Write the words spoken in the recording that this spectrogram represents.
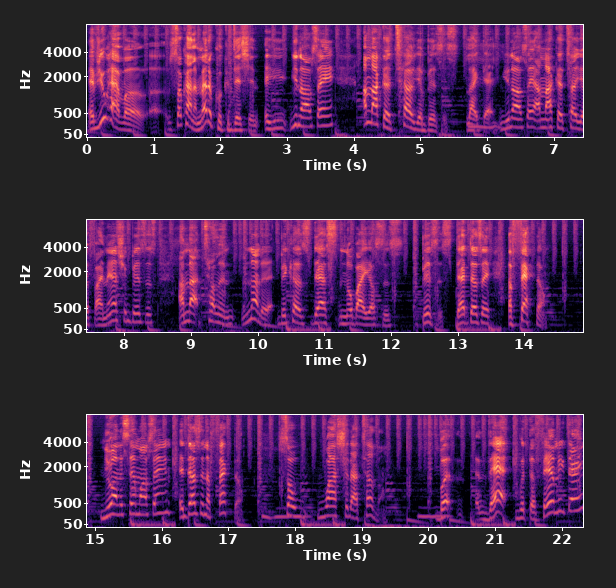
if you have a, a some kind of medical condition, you, you know what I'm saying? I'm not gonna tell your business like that. Mm-hmm. You know what I'm saying? I'm not gonna tell your financial business. I'm not telling none of that because that's nobody else's business. That doesn't affect them. You understand what I'm saying? It doesn't affect them. Mm-hmm. So why should I tell them? Mm-hmm. But that with the family thing,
